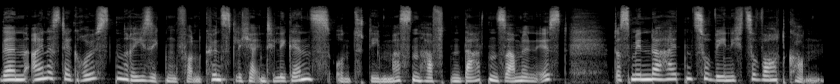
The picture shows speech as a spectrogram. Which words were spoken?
Denn eines der größten Risiken von künstlicher Intelligenz und dem massenhaften Datensammeln ist, dass Minderheiten zu wenig zu Wort kommen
